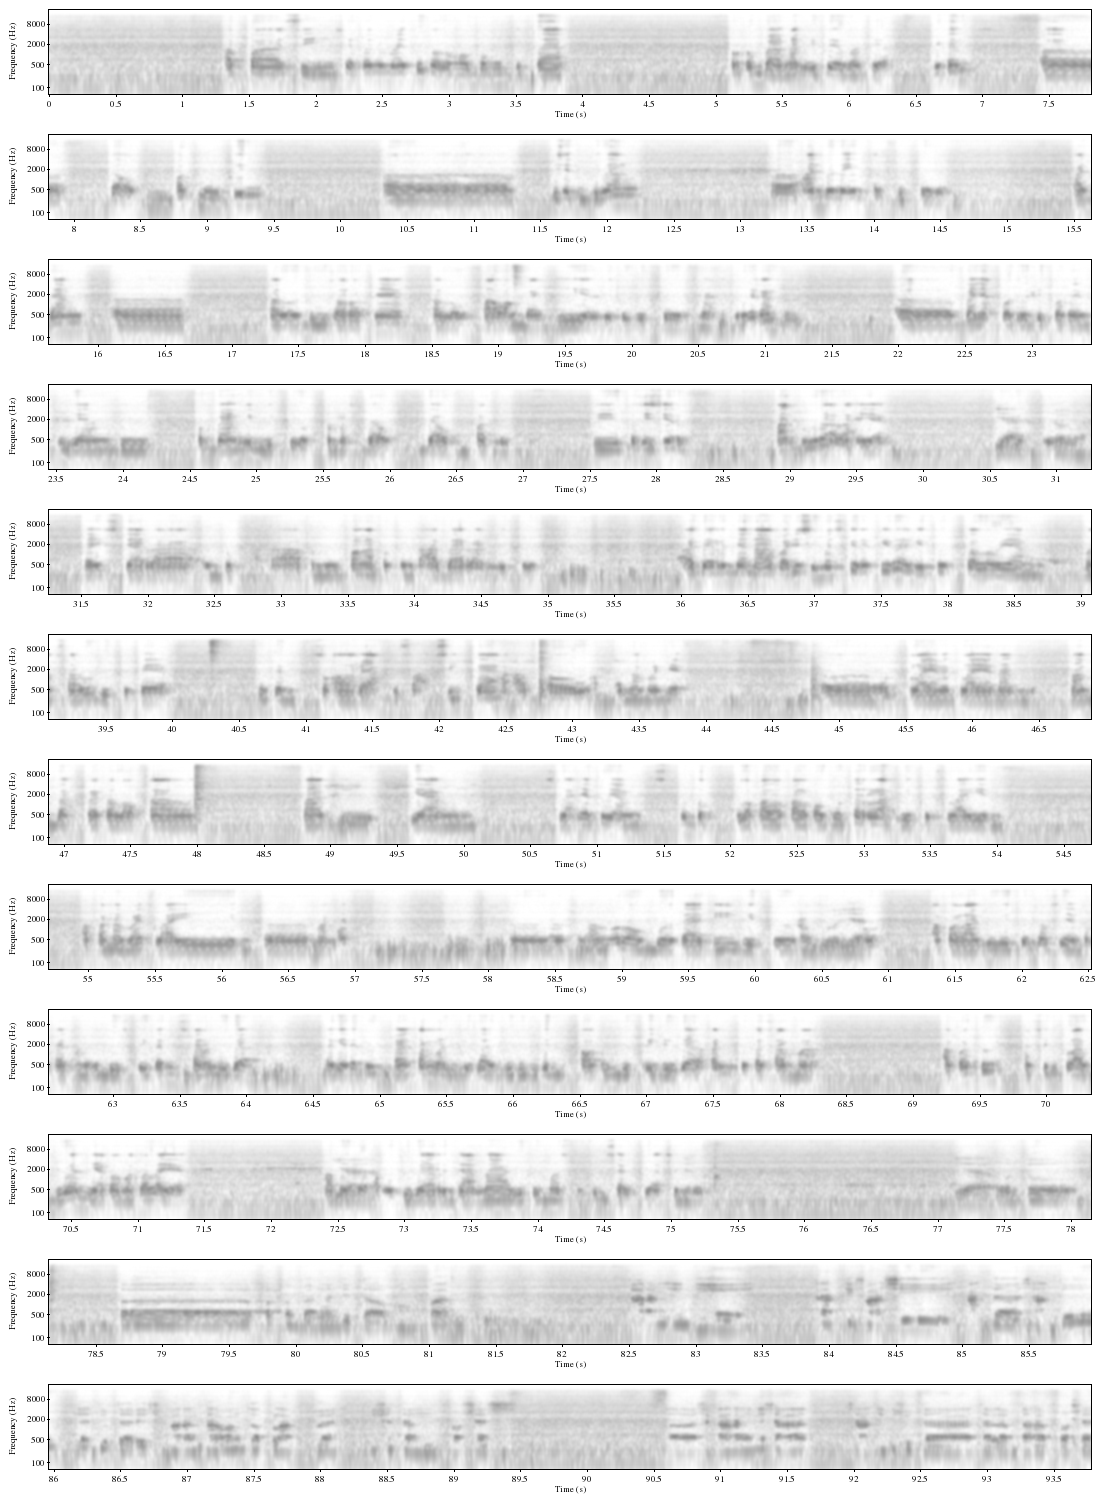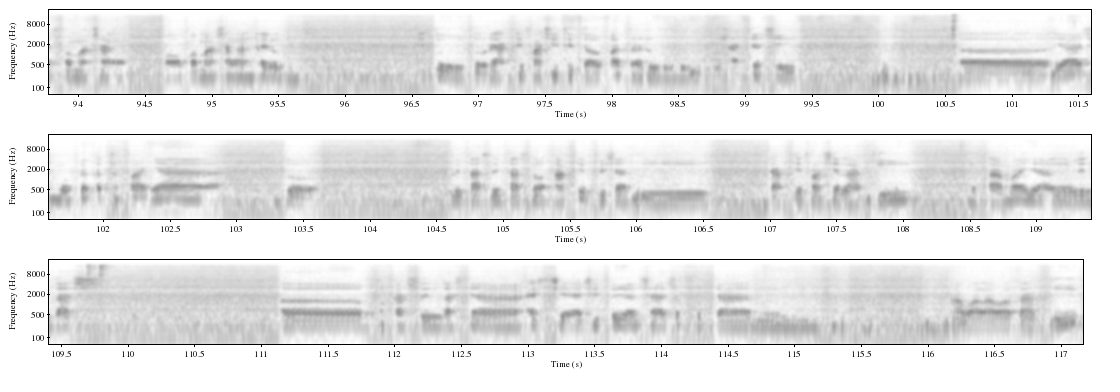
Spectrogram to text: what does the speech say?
apa sih siapa namanya itu kalau ngomongin kita perkembangan gitu ya Mas ya. Ini kan eh Daop 4 mungkin eh, bisa dibilang eh, underrated gitu ya. Kadang eh, kalau disorotnya kalau tawang banjir gitu-gitu. Nah sebenarnya kan eh, banyak potensi-potensi yang dikembangin gitu loh sama Daop, Daop 4 nih di pesisir Pantura lah ya Ya, betul baik secara untuk penumpang ataupun keabaran gitu. Ada rencana apa aja sih mas kira-kira gitu? Kalau yang mas tahu gitu kayak mungkin soal reaktivasi kah atau apa namanya eh, pelayanan-pelayanan nambah kereta lokal lagi yang istilahnya tuh yang untuk lokal-lokal komuter lah gitu selain apa namanya selain ke mana ke yang Rombo tadi gitu Rombo ya. apalagi gitu mas yang terkait sama industri kan sekarang juga lagi ada tuh Batang lagi lagi dibikin kawasan industri juga kan dekat sama apa tuh mesin pelabuhan ya kalau nggak salah ya apa Iya. ada juga rencana gitu mas mungkin bisa jelasin mas Ya, untuk eh, perkembangan di Daop 4 sekarang ini reaktivasi ada satu yaitu dari Semarang Tawang ke pelabuhan. Ini sedang proses. Eh, sekarang ini saat saat ini sudah dalam tahap proses pemasang mau pemasangan rel. Itu untuk reaktivasi di 4 baru itu saja sih. Eh, ya semoga ke depannya untuk lintas-lintas non aktif bisa diaktifasi lagi terutama yang lintas eh, bekas lintasnya SJS itu yang saya sebutkan awal-awal tadi.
